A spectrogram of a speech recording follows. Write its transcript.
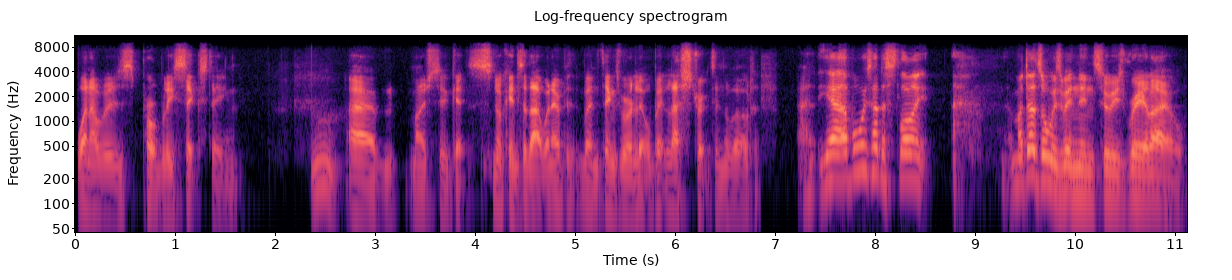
when I was probably sixteen. Mm. Um, managed to get snuck into that when every, when things were a little bit less strict in the world. Uh, yeah, I've always had a slight. My dad's always been into his real ale,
